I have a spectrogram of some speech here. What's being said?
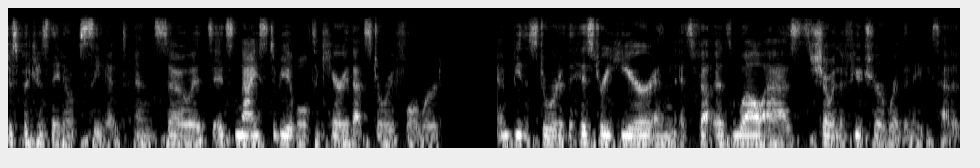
just because they don't see it. And so it's it's nice to be able to carry that story forward and be the steward of the history here, and as, as well as showing the future of where the Navy's headed.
